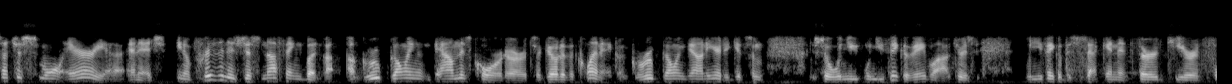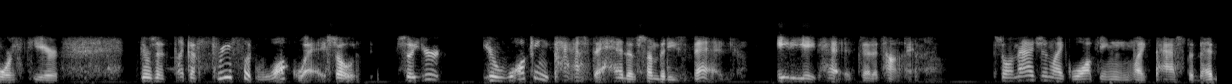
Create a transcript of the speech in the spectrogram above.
such a small area and it's you know prison is just nothing but a, a group going down this corridor to go to the clinic a group going down here to get some so when you when you think of a block there's when you think of the second and third tier and fourth tier there's a like a three foot walkway so so you're you're walking past the head of somebody's bed 88 heads at a time so imagine like walking like past the bed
